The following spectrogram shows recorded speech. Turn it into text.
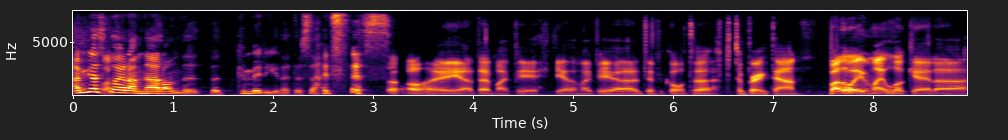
I'm just glad I'm not on the, the committee that decides this. Oh yeah, that might be yeah, that might be uh, difficult to to break down. By the way, we might look at uh,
